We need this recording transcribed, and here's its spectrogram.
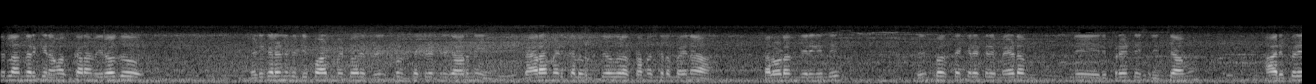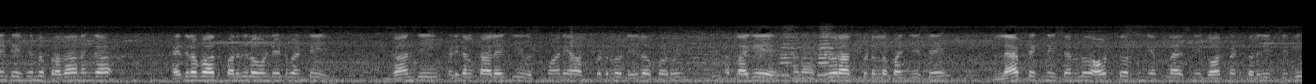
మిత్రులందరికీ నమస్కారం. ఈరోజు మెడికల్ అనేది డిపార్ట్మెంట్లోని ప్రిన్సిపల్ సెక్రటరీ గారిని పారామెడికల్ ఉద్యోగుల సమస్యలపైన కలవడం జరిగింది. ప్రిన్సిపల్ సెక్రటరీ మేడంని రిప్రజెంటేషన్ ఇచ్చాము. ఆ రిప్రజెంటేషన్లో ప్రధానంగా హైదరాబాద్ పరిధిలో ఉండేటువంటి Gandhi medical college Osmania hospital Niloufer అట్లాగే మన ప్యూర్ హాస్పిటల్లో పనిచేసే ల్యాబ్ టెక్నీషియన్లు అవుట్సోర్సింగ్ ఎంప్లాయీస్ని గవర్నమెంట్ తొలగించింది.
